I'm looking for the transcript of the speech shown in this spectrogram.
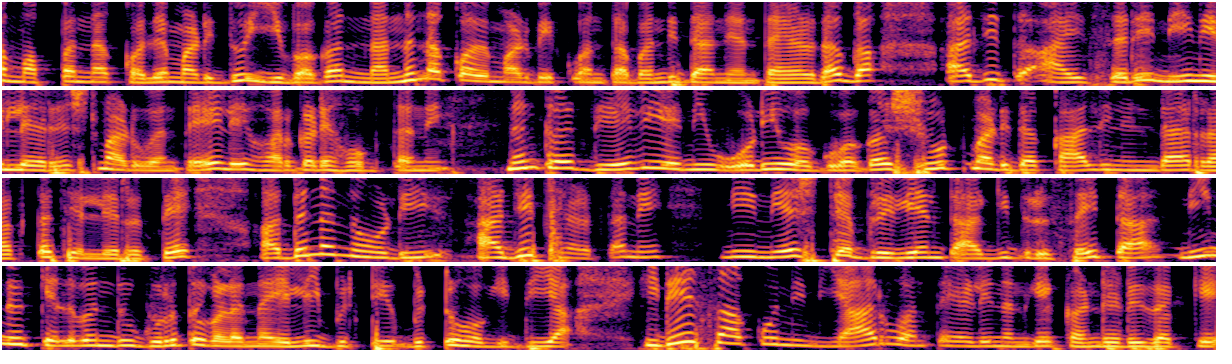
ನಮ್ಮ ಅಪ್ಪನ ಕೊಲೆ ಮಾಡಿದ್ದು, ಇವಾಗ ನನ್ನನ್ನು ಕೊಲೆ ಮಾಡಬೇಕು ಅಂತ ಬಂದಿದ್ದಾನೆ ಅಂತ ಹೇಳಿದಾಗ ಅಜಿತ್ ಆಯ್ತು ಸರಿ ನೀನಿಲ್ಲೇ ರೆಸ್ಟ್ ಮಾಡು ಅಂತ ಹೇಳಿ ಹೊರಗಡೆ ಹೋಗ್ತಾನೆ. ನಂತರ ದೇವಿಯನಿ ಓಡಿ ಹೋಗುವಾಗ ಶೂಟ್ ಮಾಡಿದ ಕಾಲಿನಿಂದ ರಕ್ತ ಚೆಲ್ಲಿರುತ್ತೆ. ಅದನ್ನು ನೋಡಿ ಅಜಿತ್ ಹೇಳ್ತಾನೆ ನೀನು ಎಷ್ಟೇ ಬ್ರಿಲಿಯಂಟ್ ಆಗಿದ್ದರೂ ಸಹಿತ ನೀನು ಕೆಲವೊಂದು ಗುರುತುಗಳನ್ನು ಎಲ್ಲಿ ಬಿಟ್ಟು ಬಿಟ್ಟು ಹೋಗಿದ್ದೀಯಾ? ಇದೇ ಸಾಕು, ನೀನು ಯಾರು ಅಂತ ಹೇಳಿ ನನಗೆ ಕಂಡುಹಿಡಿಯೋದಕ್ಕೆ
